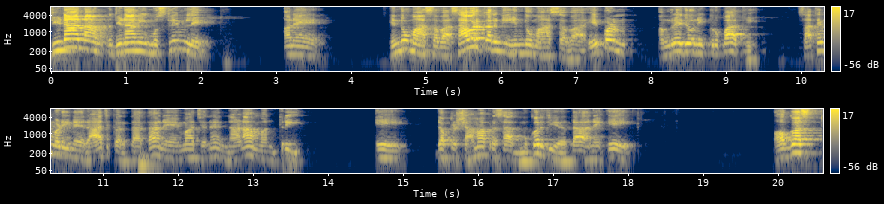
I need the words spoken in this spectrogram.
જીણાના જીણાની મુસ્લિમ લીગ અને હિન્દુ મહાસભા, સાવરકરની હિન્દુ મહાસભા એ પણ અંગ્રેજોની કૃપાથી સાથે મળીને રાજ કરતા હતા અને એમાં છે ને નાણા મંત્રી એ ડોક્ટર શ્યામા પ્રસાદ મુખર્જી હતા અને એ ઓગસ્ટ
